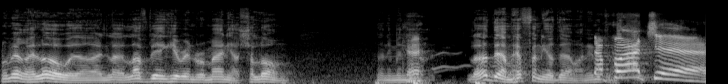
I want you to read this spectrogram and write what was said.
הוא אומר, hello, I love being here in Romania, שלום. אני מניח. כן. לא יודע, מאיפה אני יודע? לא יודע. טפאצ'ה!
